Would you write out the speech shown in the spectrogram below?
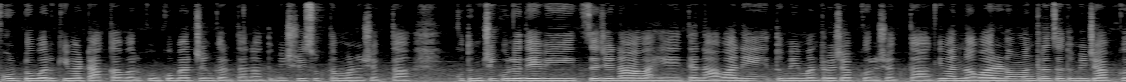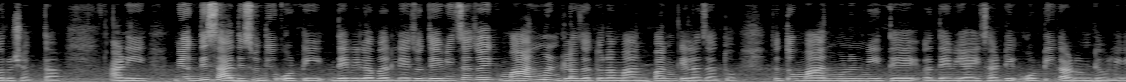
फोटोवर किंवा टाकावर कुंकुमार्चन करताना तुम्ही श्रीसुक्तम म्हणू शकता. तुमची कुलदेवीचं जे नाव आहे त्या नावाने तुम्ही मंत्रजाप करू शकता किंवा नवारणव मंत्राचा तुम्ही जाप करू शकता. आणि मी अगदी साधीसुधी ओटी देवीला भरली आहे. जो देवीचा जो एक मान म्हटला जातो ना मानपान केला जातो तर तो मान म्हणून मी इथे देवी आईसाठी ओटी काढून ठेवली.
